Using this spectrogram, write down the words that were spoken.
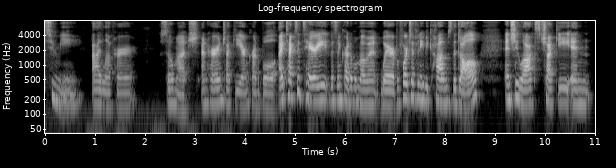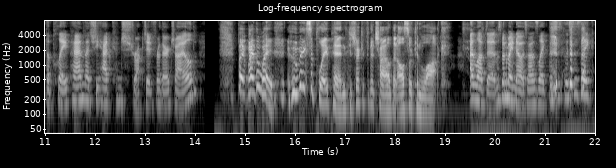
to me. I love her so much, and her and Chucky are incredible. I texted Terry this incredible moment where before Tiffany becomes the doll and she locks Chucky in the playpen that she had constructed for their child. But by the way, who makes a playpen constructed for the child that also can lock? I loved it. It was one of my notes. I was like, this is this is like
